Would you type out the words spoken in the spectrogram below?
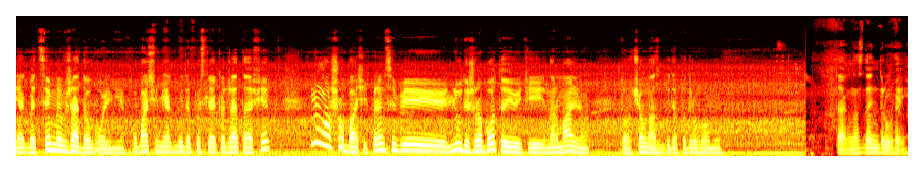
Якби цим ми вже довольні. Побачимо, як буде після екоджета ефект. Ну, а що бачить? В принципі, люди ж працюють і нормально, то що в нас буде по-другому? Так, у нас день другий.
